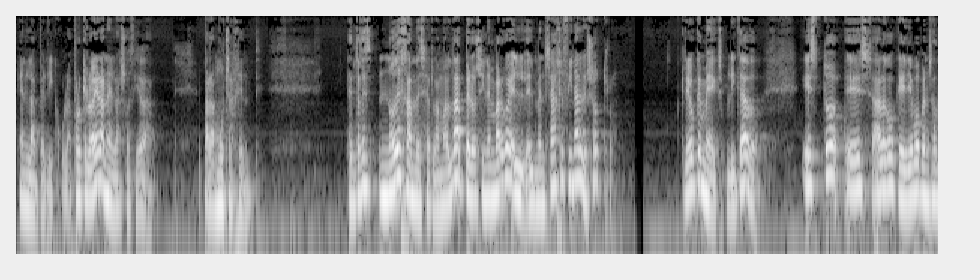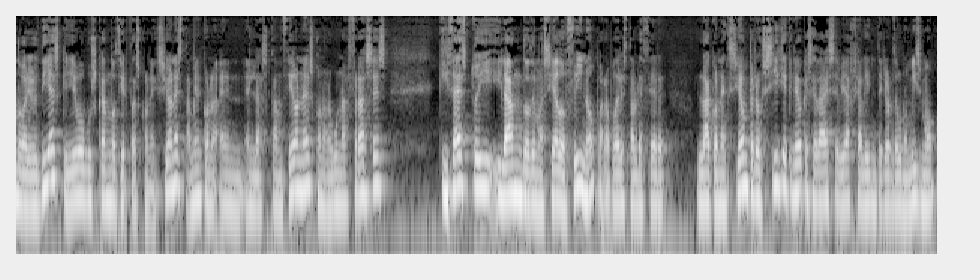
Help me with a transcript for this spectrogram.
en la película, porque lo eran en la sociedad, para mucha gente. Entonces, no dejan de ser la maldad, pero sin embargo el mensaje final es otro. Creo que me he explicado. Esto es algo que llevo pensando varios días, que llevo buscando ciertas conexiones, también en, las canciones, con algunas frases. Quizá estoy hilando demasiado fino para poder establecer la conexión, pero sí que creo que se da ese viaje al interior de uno mismo,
